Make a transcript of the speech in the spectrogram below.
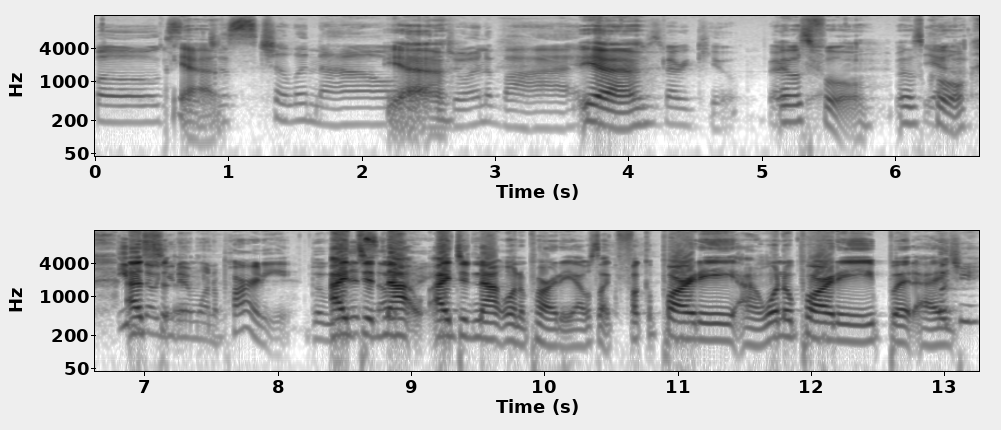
folks. Yeah. Yeah. Just chilling out. Yeah. Enjoying the vibe. Yeah. It was very cute. Very It was cool. It was Yeah. cool. Even As- though you didn't want to party, but I did did not. I did not want to party. I was like, fuck a party. I don't want no party. But I. But you,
